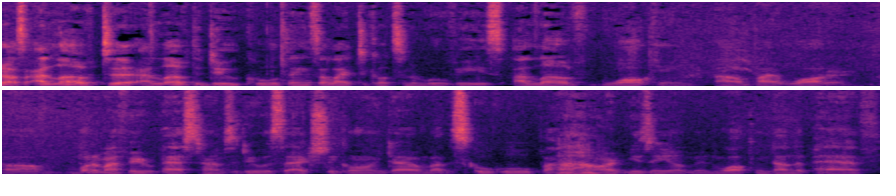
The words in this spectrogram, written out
else? I love to I love to do cool things. I like to go to the movies. I love walking out by water. Um, one of my favorite pastimes to do is actually going down by the Schuylkill behind Uh-huh. the art museum and walking down the path.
